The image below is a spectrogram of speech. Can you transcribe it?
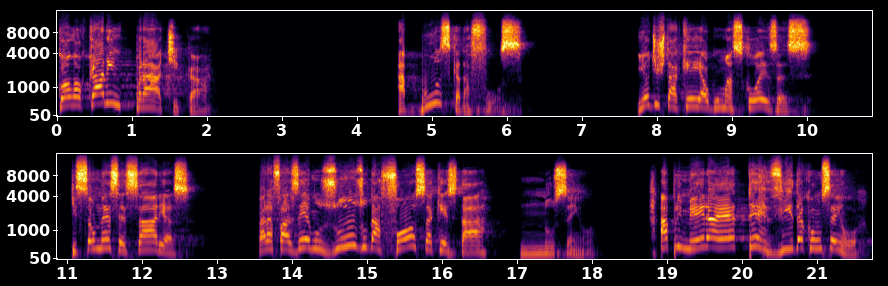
colocar em prática a busca da força. E eu destaquei algumas coisas que são necessárias para fazermos uso da força que está no Senhor. A primeira é ter vida com o Senhor.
